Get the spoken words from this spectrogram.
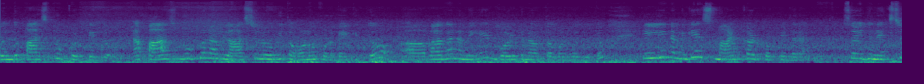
ಒಂದು ಪಾಸ್ಬುಕ್ ಕೊಟ್ಟಿದ್ರು. ಆ ಪಾಸ್ಬುಕ್ಕು ನಾವು ಲಾಸ್ಟಲ್ಲಿ ಹೋಗಿ ತೊಗೊಂಡು ಕೊಡಬೇಕಿತ್ತು. ಆವಾಗ ನಮಗೆ ಗೋಲ್ಡ್ ನಾವು ತೊಗೊಳ್ಬೋದಿತ್ತು. ಇಲ್ಲಿ ನಮಗೆ ಸ್ಮಾರ್ಟ್ ಕಾರ್ಡ್ ಕೊಟ್ಟಿದ್ದಾರೆ. ಸೊ ಇದು ನೆಕ್ಸ್ಟ್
